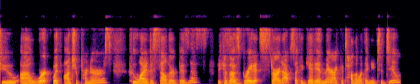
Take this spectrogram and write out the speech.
to uh, work with entrepreneurs who wanted to sell their business because I was great at startups. I could get in there, I could tell them what they need to do.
